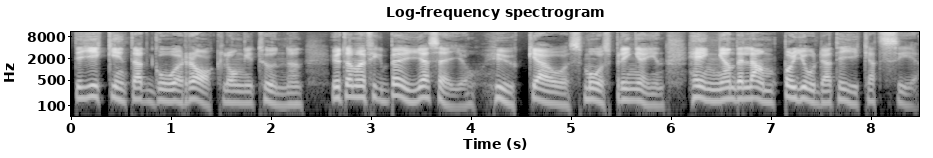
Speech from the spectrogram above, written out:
Det gick inte att gå raklång i tunneln utan man fick böja sig och huka och småspringa in. Hängande lampor gjorde att det gick att se.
